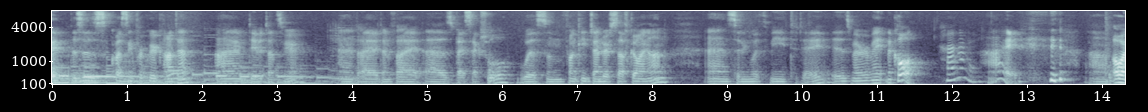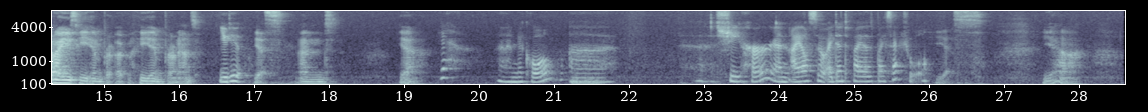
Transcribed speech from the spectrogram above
Hi, this is Questing for Queer Content. I'm David Dunsmuir, and I identify as bisexual with some funky gender stuff going on. And sitting with me today is my roommate Nicole. Hi. Hi. um, oh, and I use he him pro- uh, he him pronouns. You do. Yes, and yeah, Yeah. I'm Nicole. Uh, she, her, and I also identify as bisexual. yes, yeah.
